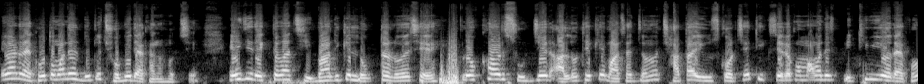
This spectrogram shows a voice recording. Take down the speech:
এবার দেখো, তোমাদের দুটো ছবি দেখানো হচ্ছে। এই যে দেখতে পাচ্ছি, বাঁদিকে লোকটা রয়েছে, প্রখর সূর্যের আলো থেকে বাঁচার জন্য ছাতা ইউজ করছে। ঠিক সেরকম আমাদের পৃথিবীও দেখো,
